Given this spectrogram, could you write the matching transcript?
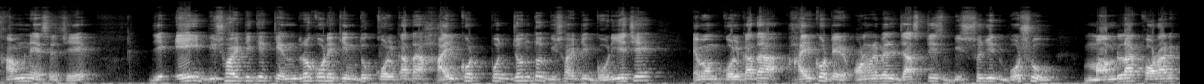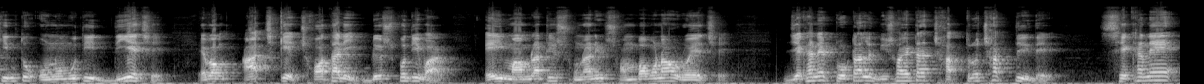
সামনে এসেছে যে এই বিষয়টিকে কেন্দ্র করে কিন্তু কলকাতা হাইকোর্ট পর্যন্ত বিষয়টি গড়িয়েছে এবং কলকাতা হাইকোর্টের অনারেবল জাস্টিস বিশ্বজিৎ বসু মামলা করার কিন্তু অনুমতি দিয়েছে। এবং আজকে ছ তারিখ, বৃহস্পতিবার এই মামলাটির শুনানির সম্ভাবনাও রয়েছে। যেখানে টোটাল বিষয়টা ছাত্রছাত্রীদের। সেখানে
